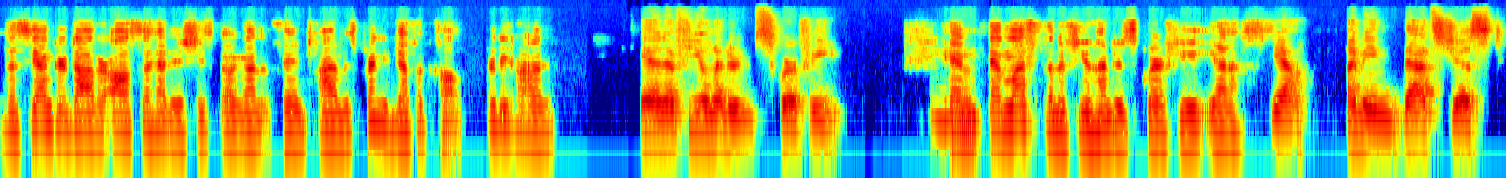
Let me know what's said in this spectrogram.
this younger daughter also had issues going on at the same time. It's pretty difficult pretty hard in a few hundred square feet And in less than a few hundred square feet yes Yeah. I mean, that's just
